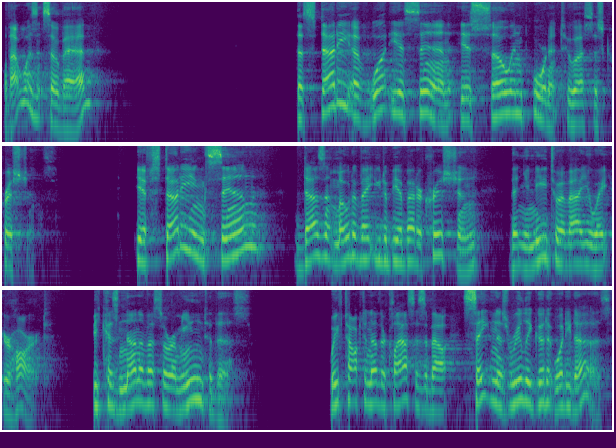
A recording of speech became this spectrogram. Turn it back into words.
Well, that wasn't so bad. The study of what is sin is so important to us as Christians. If studying sin doesn't motivate you to be a better Christian, then you need to evaluate your heart because none of us are immune to this. We've talked in other classes about Satan is really good at what he does.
